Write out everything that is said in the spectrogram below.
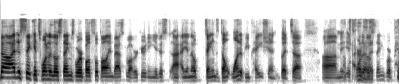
No, I just think it's one of those things where both football and basketball recruiting, you just, uh, you know, fans don't want to be patient, but uh, um, it's one of those of things where pa-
